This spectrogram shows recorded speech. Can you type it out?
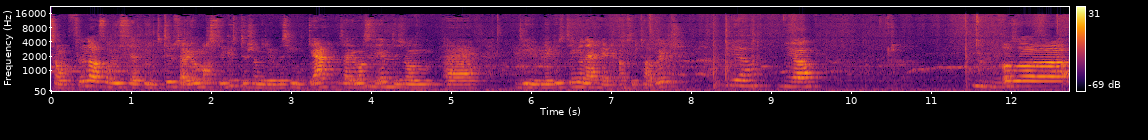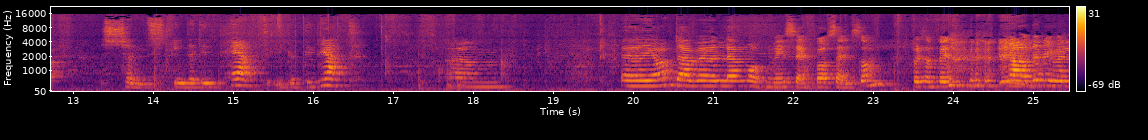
samfunn, da, som vi ser på YouTube, så er det jo masse gutter som driver med sminke. Og så er det masse Mm. jenter som eh, driver med gutting, og det er helt akseptabelt. Ja. ja. Og så kjønnsidentitet. Identitet. Um, ja, det er vel eh, måten vi ser på oss selv som, for eksempel. Ja, det blir vel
